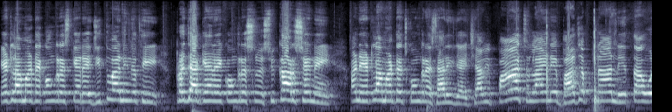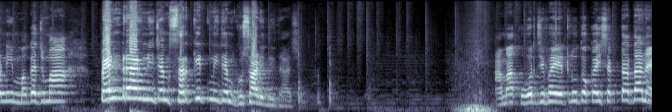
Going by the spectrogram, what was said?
એટલા માટે કોંગ્રેસ ક્યારેય જીતવાની નથી, પ્રજા ક્યારેય કોંગ્રેસને સ્વીકારશે નહીં, અને એટલા માટે જ કોંગ્રેસ હારી જાય છે. આવી પાંચ લાઈને ભાજપના નેતાઓની મગજમાં પેનડ્રાઈવની જેમ, સર્કિટની જેમ ઘુસાડી દીધા છે. આમાં કુંવરજીભાઈ એટલું તો કહી શકતા હતા ને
